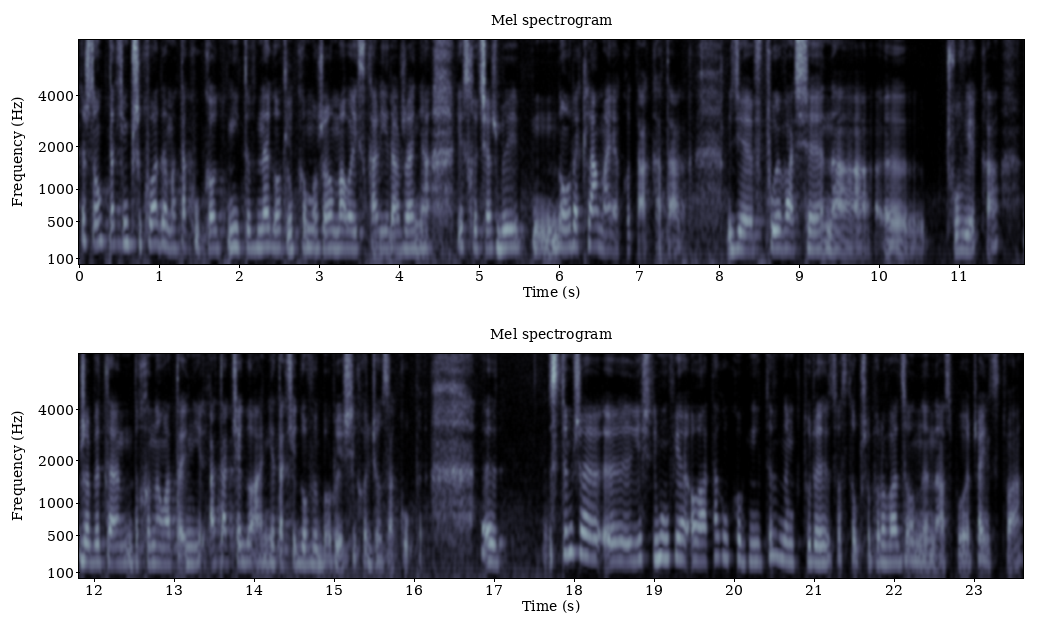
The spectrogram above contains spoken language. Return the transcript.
Zresztą takim przykładem ataku kognitywnego, tylko może o małej skali rażenia, jest chociażby no, reklama jako taka, tak? gdzie wpływa się na e, człowieka, żeby ten dokonał a takiego, a nie takiego wyboru, jeśli chodzi o zakupy. E, z tym, że y, jeśli mówię o ataku kognitywnym, który został przeprowadzony na społeczeństwa,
